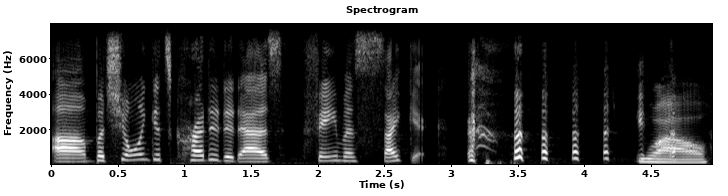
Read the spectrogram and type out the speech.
um, but she only gets credited as famous psychic. Wow.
